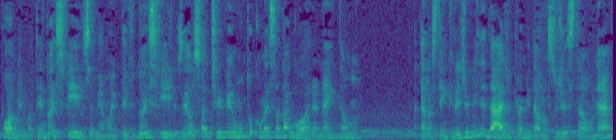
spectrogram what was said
Pô, minha irmã tem dois filhos, a minha mãe teve dois filhos, eu só tive um, tô começando agora, né? Então, elas têm credibilidade para me dar uma sugestão, né?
